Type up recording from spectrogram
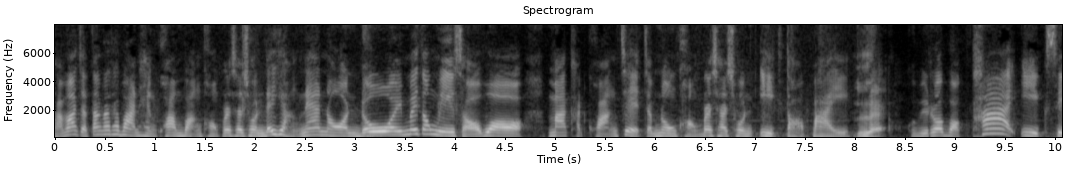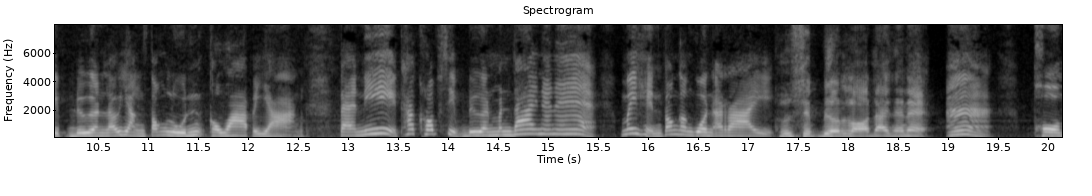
สามารถจัดตั้งรัฐบาลแห่งความหวังของประชาชนได้อย่างแน่นอน โดยไม่ต้องมีสว มาขัดขวางเจตจำนงของประชาชนอีกต่อไป และคุณวิโรจน์บอกถ้าอีก 10 เดือนแล้วยังต้องลุ้นก็ว่าไปอย่าง แต่นี่ถ้าครบ 10 เดือนมันได้แน่ ๆ ไม่เห็นต้องกังวลอะไร คือ 10 เดือนรอได้แน่อ่า ผม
